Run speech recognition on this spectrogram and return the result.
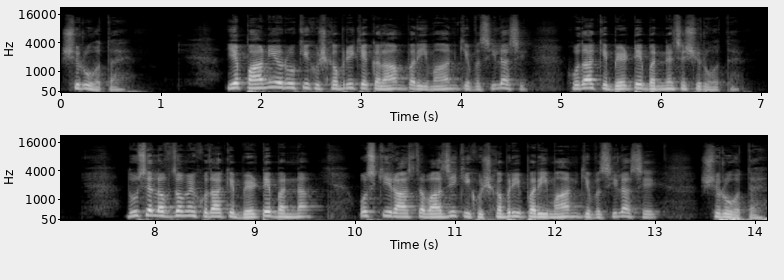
شروع ہوتا ہے۔ یہ پانی اور روح کی خوشخبری کے کلام پر ایمان کے وسیلہ سے خدا کے بیٹے بننے سے شروع ہوتا ہے۔ دوسرے لفظوں میں خدا کے بیٹے بننا اس کی راست بازی کی خوشخبری پر ایمان کے وسیلہ سے شروع ہوتا ہے۔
